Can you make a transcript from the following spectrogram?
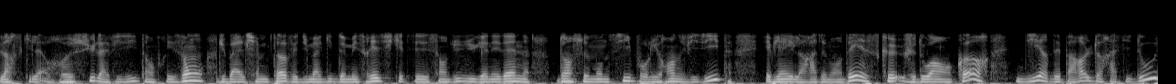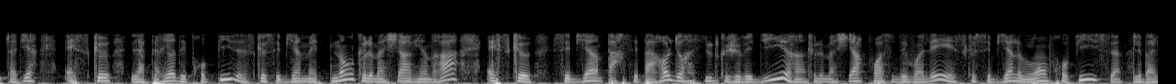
lorsqu'il a reçu la visite en prison du Baal Shem Tov et du Maguide de Mezriz qui étaient descendus du Gan Eden dans ce monde-ci pour lui rendre visite, eh bien il leur a demandé est-ce que je dois encore dire des paroles de Chassidou C'est-à-dire, est-ce que la période est propice? Est-ce que c'est bien maintenant que le Mashiach viendra? Est-ce que c'est bien par ces paroles de Chassidou que je vais dire que le Mashiach pourra se dévoiler? Est-ce que c'est bien le moment propice le Baal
